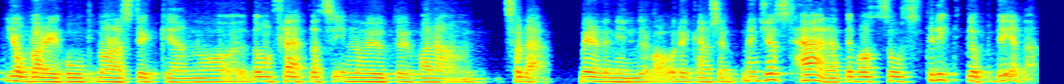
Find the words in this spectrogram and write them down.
jobbar ihop några stycken och de flätas in och ut ur varann sådär mer eller mindre. Va? Och det kanske, men just här att det var så strikt uppdelat.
